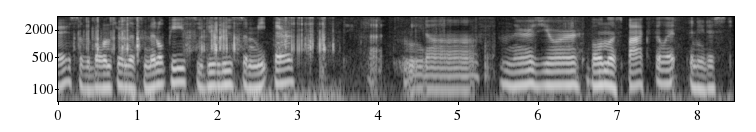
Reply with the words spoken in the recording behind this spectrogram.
Okay, so the bones are in this middle piece. You do lose some meat there. Take that meat off. And there's your boneless back fillet, and you just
